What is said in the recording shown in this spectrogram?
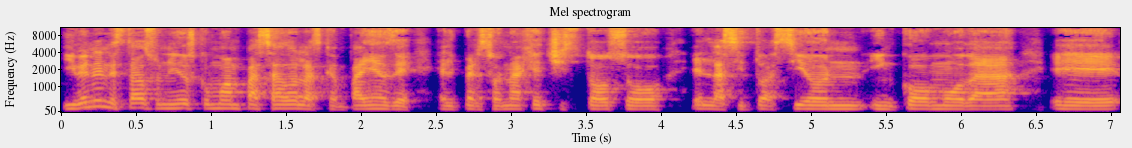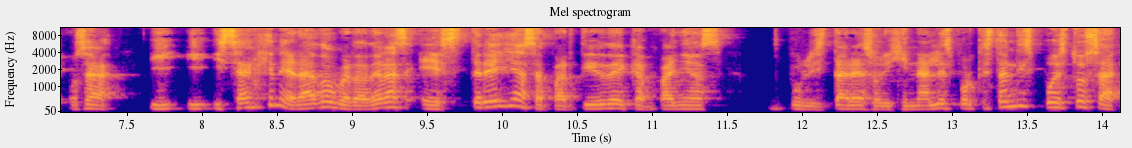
Y ven en Estados Unidos cómo han pasado las campañas de el personaje chistoso, la situación incómoda, eh, o sea, y, se han generado verdaderas estrellas a partir de campañas publicitarias originales porque están dispuestos a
